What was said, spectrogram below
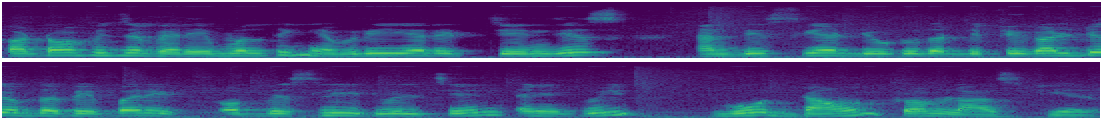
Cutoff is a variable thing. Every year it changes and this year due to the difficulty of the paper it, obviously it will change and it will go down from last year.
